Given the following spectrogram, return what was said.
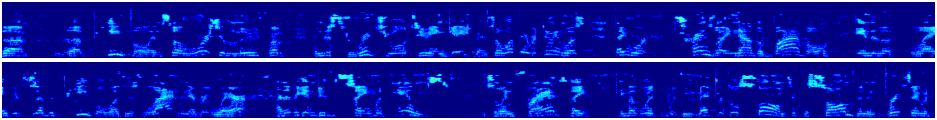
the the people. And so worship moved from, from this ritual to engagement. So what they were doing was they were translating now the Bible into the languages of the people. Wasn't Latin everywhere. And they began to do the same with hymns. And so in France, they came up with, with metrical psalms. Took the psalms, and in French, they would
